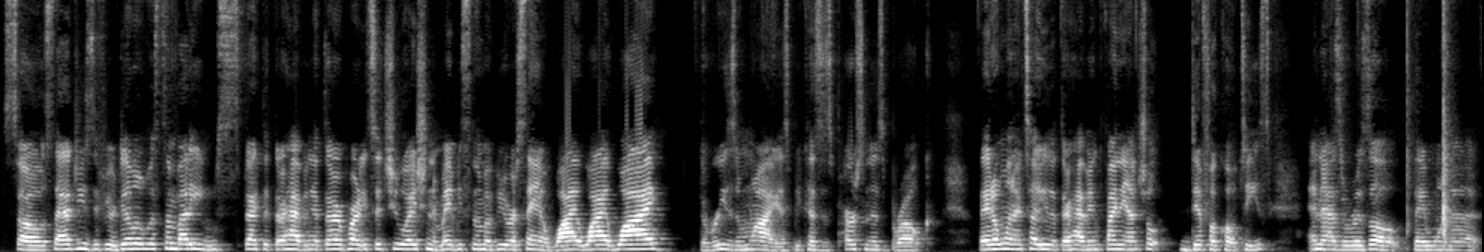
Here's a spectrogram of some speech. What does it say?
So Saggies, if you're dealing with somebody you suspect that they're having a third party situation, and maybe some of you are saying, why, why, why? The reason why is because this person is broke. They don't want to tell you that they're having financial difficulties. And as a result, they want to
